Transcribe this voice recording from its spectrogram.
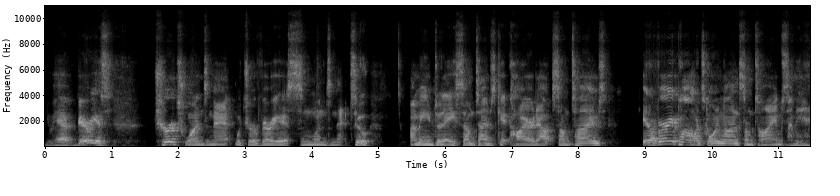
you have various church ones in that, which are various ones in that too. I mean, do they sometimes get hired out? Sometimes it'll vary upon what's going on. Sometimes, I mean,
